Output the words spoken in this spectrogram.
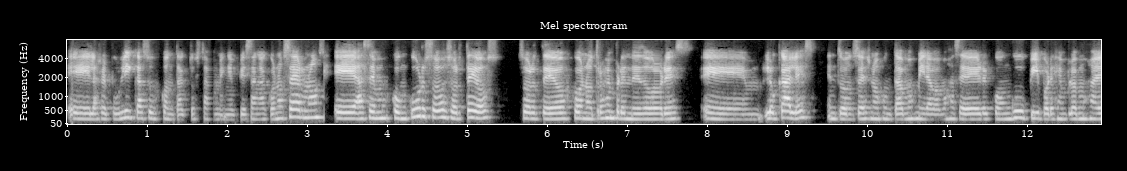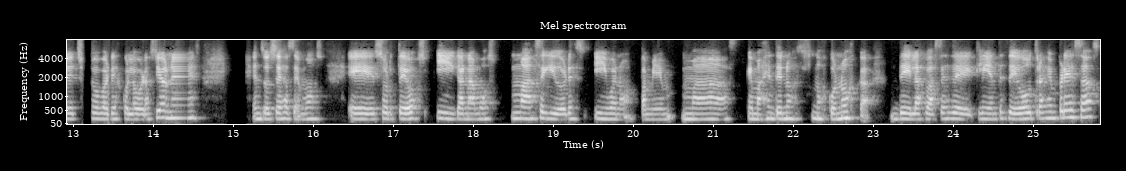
las republica, sus contactos también empiezan a conocernos. hacemos concursos, sorteos sorteos con otros emprendedores eh, locales. Entonces nos juntamos, mira, vamos a hacer con Guppy, por ejemplo, hemos hecho varias colaboraciones. Entonces hacemos eh, sorteos y ganamos más seguidores y bueno, también más que más gente nos, conozca de las bases de clientes de otras empresas.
